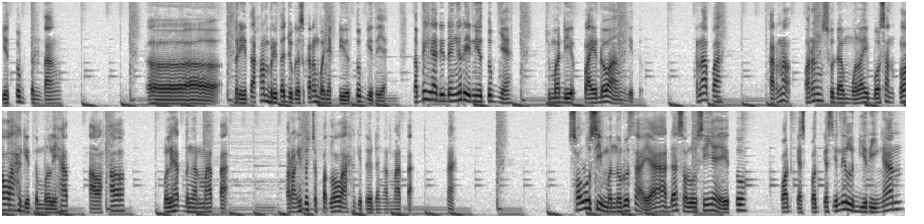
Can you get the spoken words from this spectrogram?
YouTube tentang e, berita kan berita juga sekarang banyak di YouTube gitu ya. Tapi nggak didengerin YouTube-nya, cuma di play doang gitu. Kenapa? Karena orang sudah mulai bosan, lelah gitu melihat hal-hal, melihat dengan mata. Orang itu cepat lelah gitu ya dengan mata. Nah, solusi menurut saya ada solusinya yaitu podcast. Podcast ini lebih ringan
